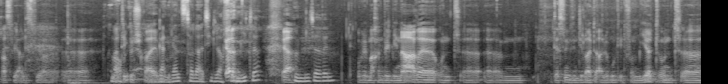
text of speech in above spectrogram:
was wir alles für äh, Artikel auch, schreiben. Ganz, ganz tolle Artikel auch für Mieter ja. und Mieterinnen. Und wir machen Webinare und äh, ähm, deswegen sind die Leute alle gut informiert und äh,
